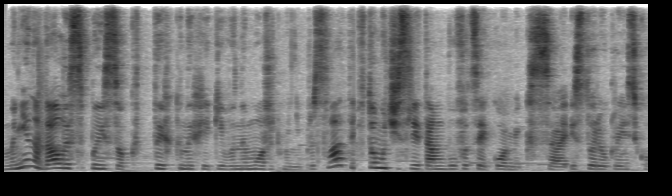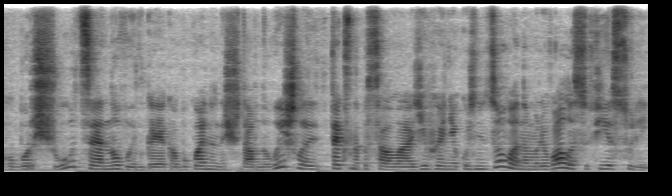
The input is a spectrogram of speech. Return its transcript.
Мені надали список тих книг, які вони можуть мені прислати. В тому числі там був оцей комікс е, Історія українського борщу. Це новинка, яка буквально нещодавно вийшла. Текст написала Євгенія Кузнєцова, намалювала Софія Сулій.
